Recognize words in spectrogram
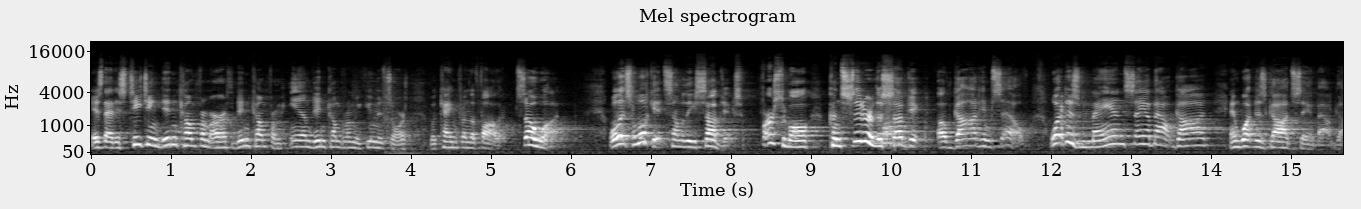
is that his teaching didn't come from earth, didn't come from him, didn't come from a human source, but came from the Father. So what? Well, let's look at some of these subjects. First of all, consider the subject of God Himself. What does man say about God, and what does God say about God?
